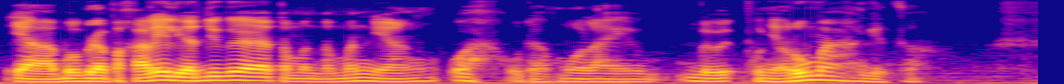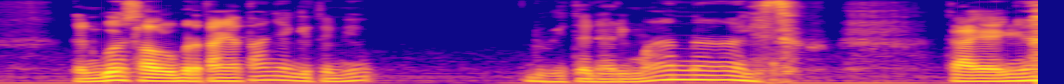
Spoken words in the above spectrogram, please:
ya beberapa kali lihat juga teman-teman yang wah udah mulai punya rumah gitu. Dan gue selalu bertanya-tanya gitu ini duitnya dari mana? gitu. Kayaknya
